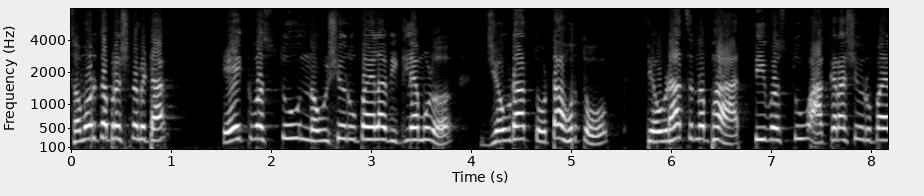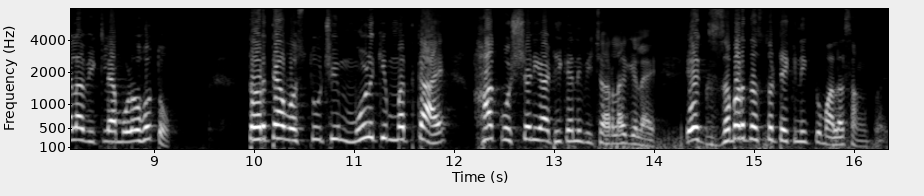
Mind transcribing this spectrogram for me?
समोरचा प्रश्न बेटा एक वस्तू नऊशे रुपयाला विकल्यामुळं जेवढा तोटा होतो तेवढाच नफा ती वस्तू अकराशे रुपयाला विकल्यामुळं होतो. तर त्या वस्तूची मूळ किंमत काय हा क्वेश्चन या ठिकाणी विचारला गेलाय. एक जबरदस्त टेक्निक तुम्हाला सांगतोय.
